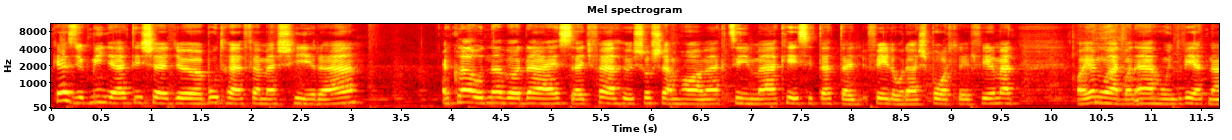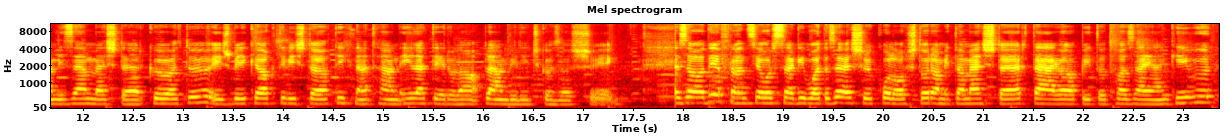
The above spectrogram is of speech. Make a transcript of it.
Kezdjük mindjárt is egy Butha FM-es hírrel, a Cloud Never Dies egy Felhő sosem hal meg címmel készített egy félórás portréfilmet, a januárban elhunyt vietnámi zenmester, költő és békeaktivista Thich Nhat Hanh életéről a Plum Village közösség. Ez a dél-franciaországi volt az első kolostor, amit a mester táj alapított hazáján kívül,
